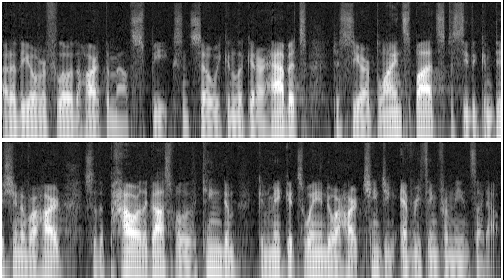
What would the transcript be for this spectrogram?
Out of the overflow of the heart, the mouth speaks. And so we can look at our habits to see our blind spots, to see the condition of our heart, so the power of the gospel of the kingdom can make its way into our heart, changing everything from the inside out.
